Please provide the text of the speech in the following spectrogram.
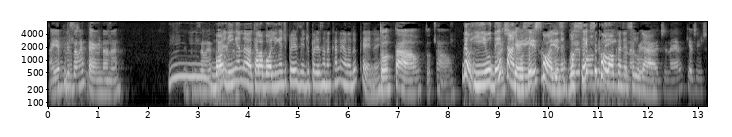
Aí é prisão lascou. eterna, né? Hum, eterna. bolinha, não, aquela bolinha de presídio presa na canela do pé, né? Total, total. Não, e o detalhe, é você esse, que escolhe, né? Você que se coloca nesse lugar. Verdade, né? Que a gente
